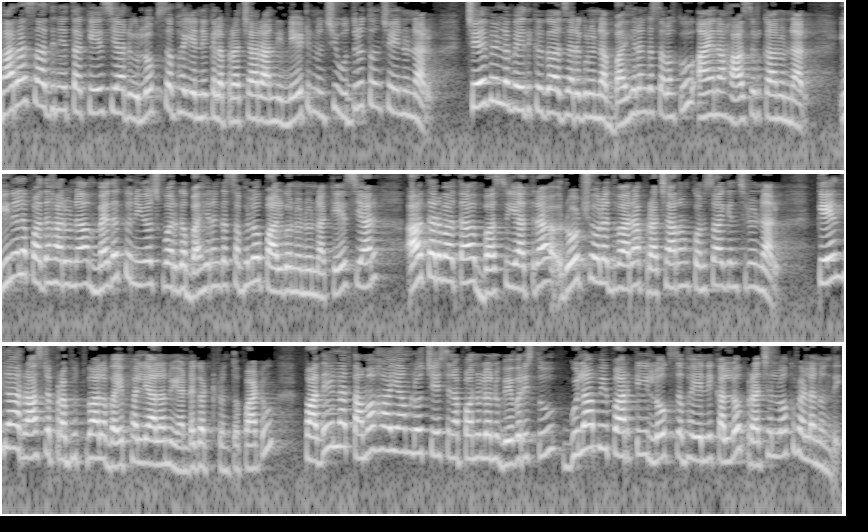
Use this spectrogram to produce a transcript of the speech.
భారాస అధినేత కేసీఆర్ లోక్సభ ఎన్నికల ప్రచారాన్ని నేటి నుంచి ఉధృతం చేయనున్నారు. చేవెళ్ళ వేదికగా జరగనున్న బహిరంగ సభకు ఆయన హాజరు కానున్నారు. ఈ నెల పదహారున మెదక్ నియోజకవర్గ బహిరంగ సభలో పాల్గొననున్న కేసీఆర్ ఆ తర్వాత బస్సు యాత్ర రోడ్ షోల ద్వారా ప్రచారం కొనసాగించనున్నారు. కేంద్ర రాష్ట్ర ప్రభుత్వాల వైఫల్యాలను ఎండగట్టడంతో పాటు పదేళ్ళ తమ హయాంలో చేసిన పనులను వివరిస్తూ గులాబీ పార్టీ లోక్సభ ఎన్నికల్లో ప్రజల్లోకి వెళ్ళనుంది.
